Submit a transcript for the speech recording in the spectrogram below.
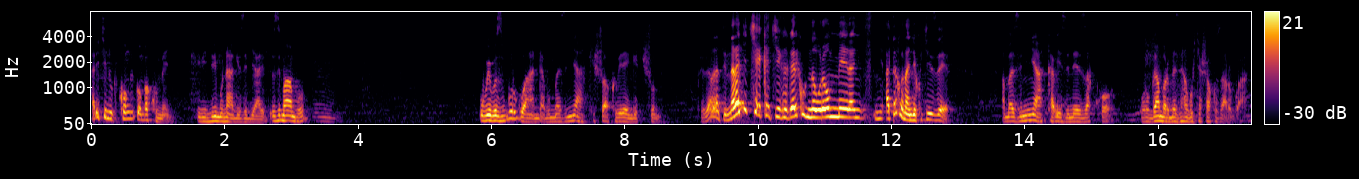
Hari ikintu kongo igomba kumenya. Ibintu irimo ntabwo izi ibyo ari byo. Uzi impamvu? Ubuyobozi bw'u rwanda bumaze imyaka ishobora kuba irenga icumi. Perezida ati naragikekakekaga ariko nkabura mpera ariko nanjye kucyizera amaze imyaka abizi neza ko urugamba rumeze nka gutya ashobora kuzarurwana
